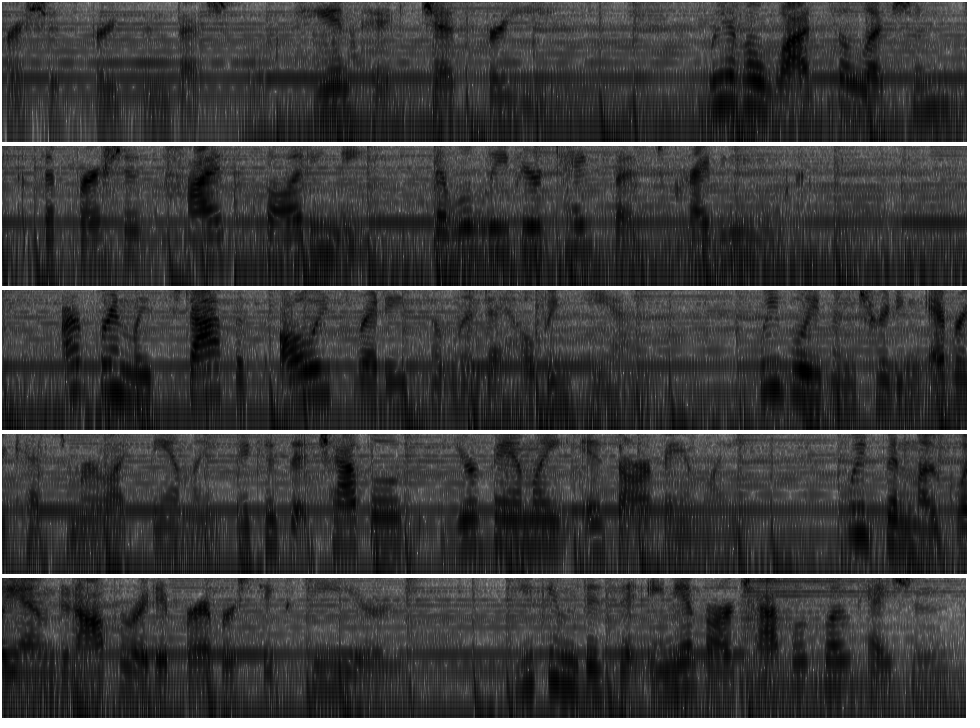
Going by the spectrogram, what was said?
freshest fruits and vegetables, handpicked just for you. We have a wide selection of the freshest, highest quality meats that will leave your taste buds craving more. Our friendly staff is always ready to lend a helping hand. We believe in treating every customer like family because at Chapels, your family is our family. We've been locally owned and operated for over 60 years. You can visit any of our Chapels locations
